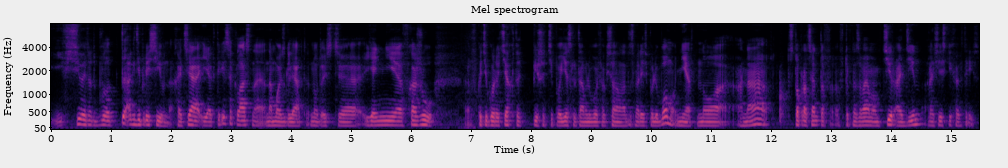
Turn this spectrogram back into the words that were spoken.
И все это было так депрессивно. Хотя и актриса классная, на мой взгляд. Ну, то есть э, я не вхожу в категорию тех, кто пишет, типа, если там Любовь Аксенова надо смотреть по-любому. Нет, но она 100% в так называемом тир-1 российских актрис.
